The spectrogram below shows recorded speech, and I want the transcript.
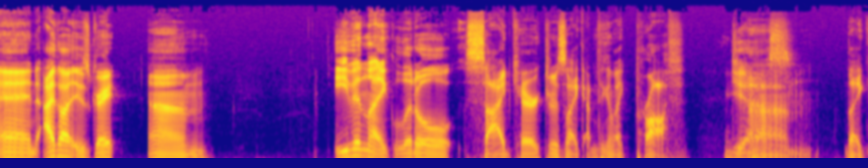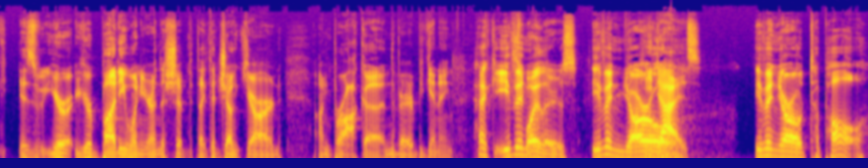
and I thought it was great. Um, even like little side characters, like I'm thinking like Prauf. Yes. Um, like is your your buddy when you're in the ship, like the junkyard on Bracca in the very beginning. Heck, even Spoilers: even Jaro dies. even Jaro Tapal,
